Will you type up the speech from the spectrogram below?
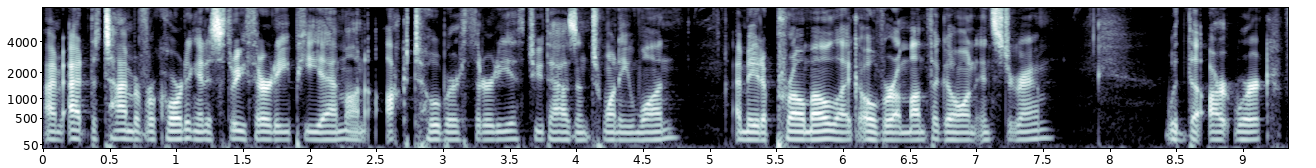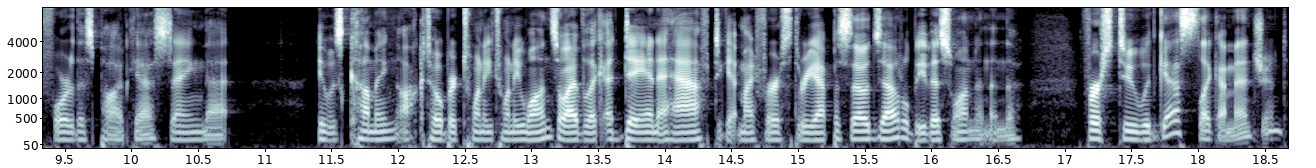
I'm at the time of recording it is 3:30 p.m. on October 30th, 2021. I made a promo like over a month ago on Instagram with the artwork for this podcast saying that it was coming October 2021. So I have like a day and a half to get my first three episodes out. It'll be this one and then the first two with guests, like I mentioned.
